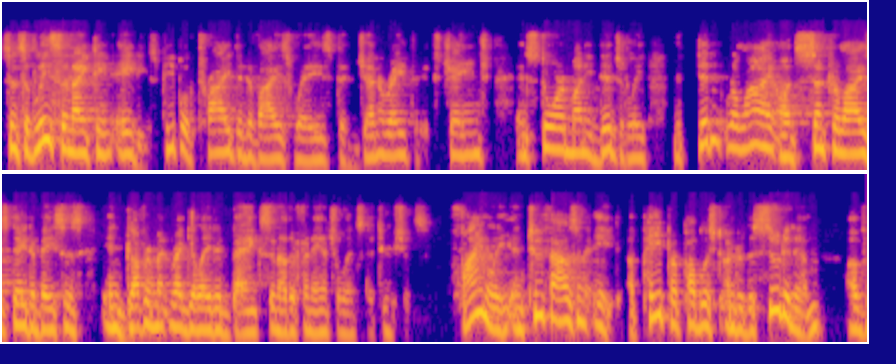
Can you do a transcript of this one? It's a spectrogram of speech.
Since at least the 1980s, people have tried to devise ways to generate, exchange, and store money digitally that didn't rely on centralized databases in government regulated banks and other financial institutions. Finally, in 2008, a paper published under the pseudonym of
